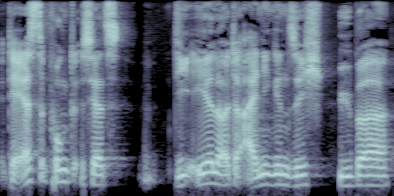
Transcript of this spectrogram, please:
der erste Punkt ist jetzt, die Eheleute einigen sich über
